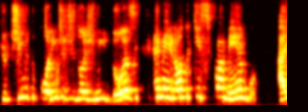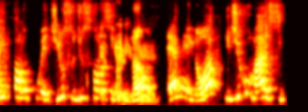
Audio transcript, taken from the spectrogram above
que o time do Corinthians de 2012 é melhor do que esse Flamengo. Aí falou com o Edilson, o Edilson falou assim: não, é melhor. E digo mais: se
